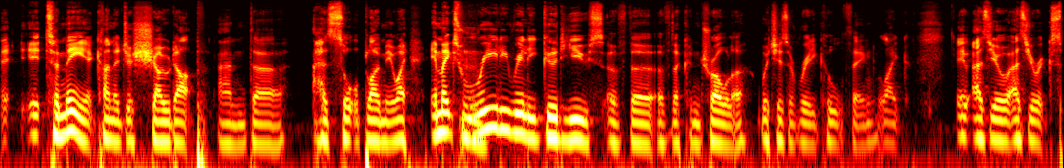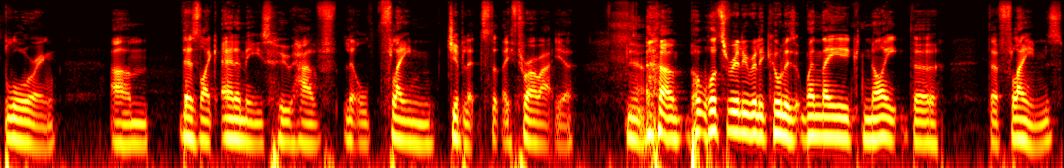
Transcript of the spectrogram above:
it, it to me, it kind of just showed up and uh, has sort of blown me away. It makes really, really good use of the of the controller, which is a really cool thing. Like it, as you're as you're exploring, um, there's like enemies who have little flame giblets that they throw at you. Yeah. Um, but what's really really cool is when they ignite the the flames,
